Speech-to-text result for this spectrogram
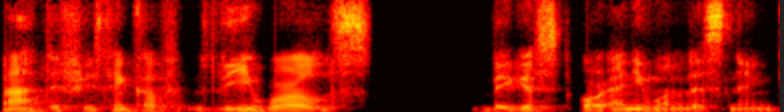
Matt, if you think of the world's biggest or anyone listening,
